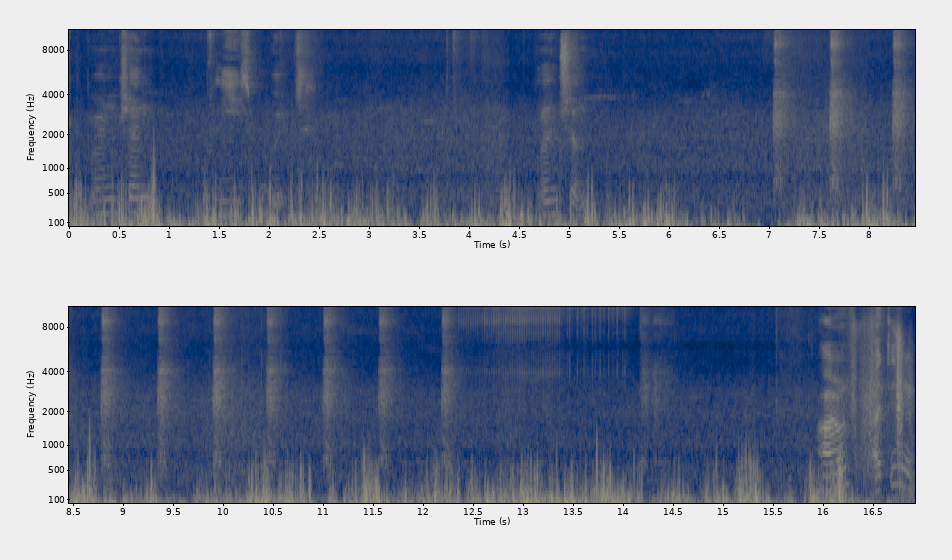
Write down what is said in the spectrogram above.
Mention, please wait. Mention. I don't. I think. It,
